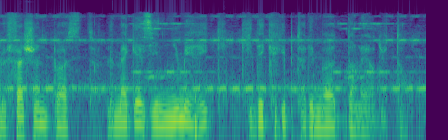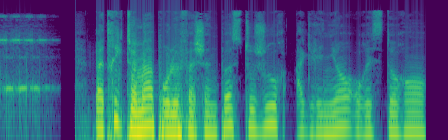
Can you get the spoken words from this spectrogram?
Le Fashion Post, le magazine numérique qui décrypte les modes dans l'air du temps. Patrick Thomas pour le Fashion Post, toujours à Grignan, au restaurant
